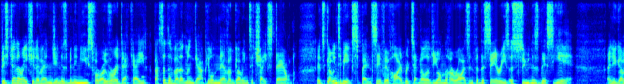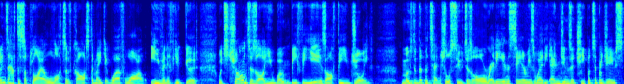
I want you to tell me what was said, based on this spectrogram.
This generation of engine has been in use for over a decade. That's a development gap you're never going to chase down. It's going to be expensive with hybrid technology on the horizon for the series as soon as this year. And you're going to have to supply a lot of cars to make it worthwhile, even if you're good, which chances are you won't be for years after you join. Most of the potential suitors are already in series where the engines are cheaper to produce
